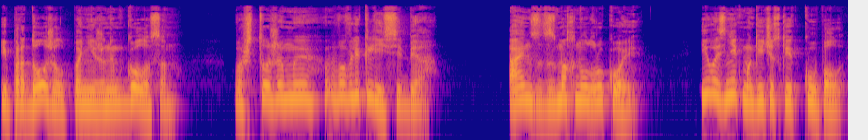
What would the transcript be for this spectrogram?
и продолжил пониженным голосом. «Во что же мы вовлекли себя?» Айнс взмахнул рукой. И возник магический купол,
